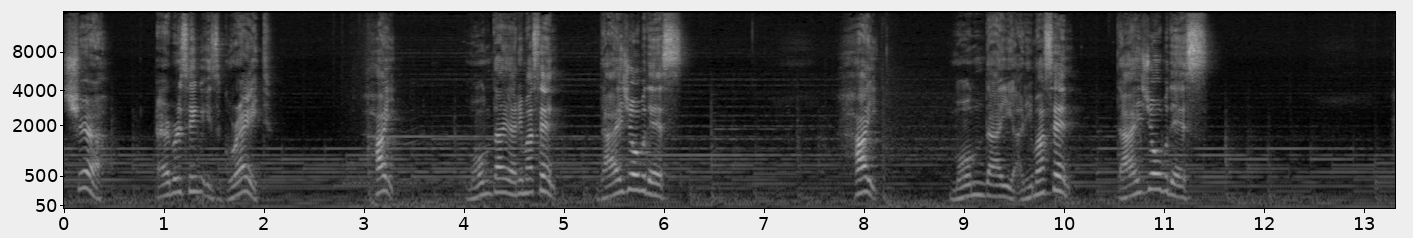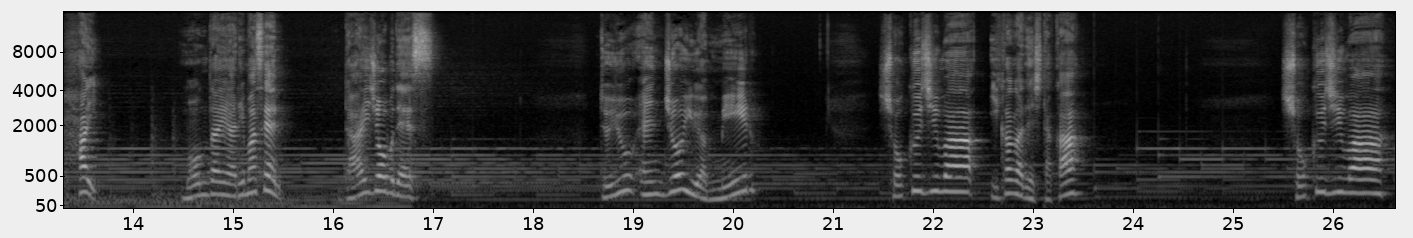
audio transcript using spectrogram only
？Sure, everything is great. はい、問題ありません。大丈夫です。はい、問題ありません。大丈夫です。はい、問題ありません。大丈夫です。Do you enjoy your meal? 食事はいかがでしたか？食事は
